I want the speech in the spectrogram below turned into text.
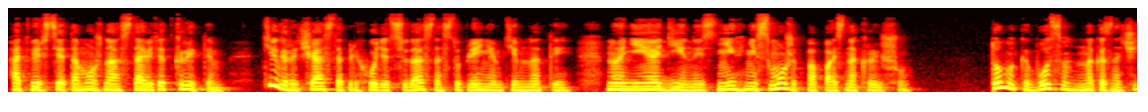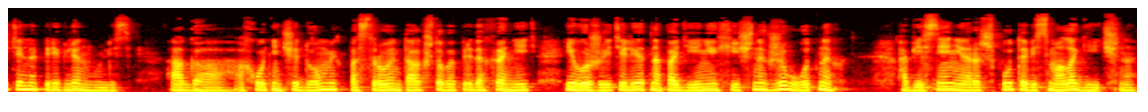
Отверстие это можно оставить открытым. Тигры часто приходят сюда с наступлением темноты, но ни один из них не сможет попасть на крышу. Томик и Босон многозначительно переглянулись. Ага, охотничий домик построен так, чтобы предохранить его жителей от нападения хищных животных. Объяснение Раджпута весьма логично.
